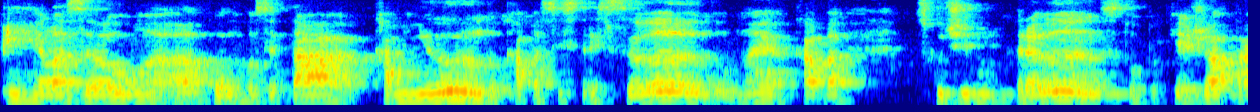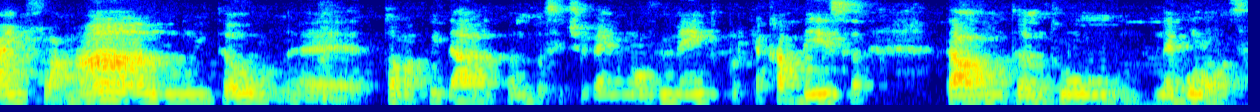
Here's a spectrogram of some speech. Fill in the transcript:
em relação a quando você está caminhando, acaba se estressando, né? Acaba discutindo no trânsito, porque já está inflamado, então é, toma cuidado quando você estiver em movimento, porque a cabeça está um tanto nebulosa.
